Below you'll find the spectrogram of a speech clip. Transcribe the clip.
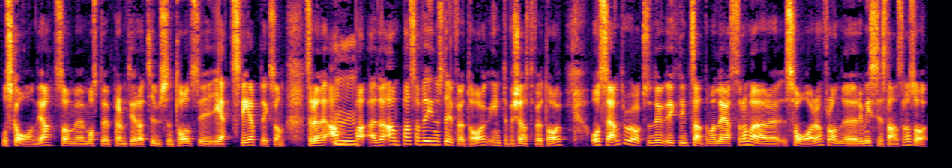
och Scania som eh, måste permittera tusentals i, ett svep. Liksom. Så den är, anpa den är anpassad för industriföretag, inte för tjänsteföretag. Och sen tror jag också det är riktigt intressant när man läser de här eh, svaren från eh, remissinstanserna och så.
